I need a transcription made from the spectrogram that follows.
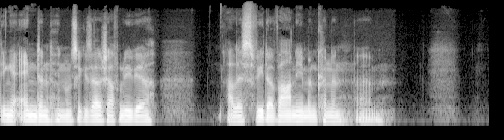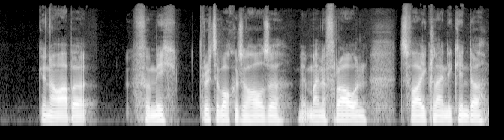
Dinge ändern in unserer Gesellschaft, wie wir alles wieder wahrnehmen können. Ähm, genau, aber für mich dritte Woche zu Hause mit meiner Frau und zwei kleine Kinder.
